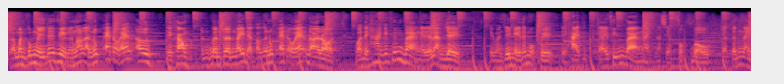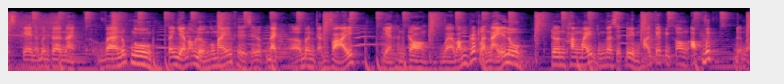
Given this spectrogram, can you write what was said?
rồi mình cũng nghĩ tới việc là nó là nút SOS ư ừ, thì không bên trên máy đã có cái nút SOS đây rồi. Vậy thì hai cái phím vàng này để làm gì? Thì mình chỉ nghĩ tới một việc thì hai cái phím vàng này nó sẽ phục vụ cho tính năng scan ở bên trên này. Và nút nguồn tăng giảm âm lượng của máy thì sẽ được đặt ở bên cạnh phải dạng hình tròn và bấm rất là nảy luôn. Trên thân máy chúng ta sẽ tìm thấy các cái con ốc vít để mà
